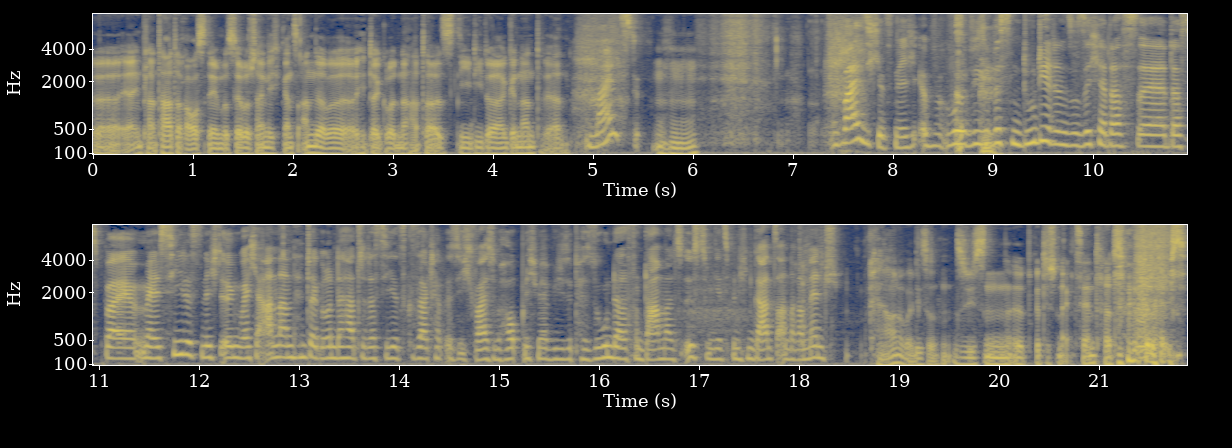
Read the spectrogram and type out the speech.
äh, Implantate rausnehmen, was ja wahrscheinlich ganz andere Hintergründe hatte als die, die da genannt werden. Meinst du? Mhm. Weiß ich jetzt nicht. Wieso bist denn du dir denn so sicher, dass, äh, dass bei Mel C das nicht irgendwelche anderen Hintergründe hatte, dass sie jetzt gesagt hat, also ich weiß überhaupt nicht mehr, wie diese Person da von damals ist und jetzt bin ich ein ganz anderer Mensch? Keine Ahnung, weil die so einen süßen äh, britischen Akzent hat, vielleicht.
